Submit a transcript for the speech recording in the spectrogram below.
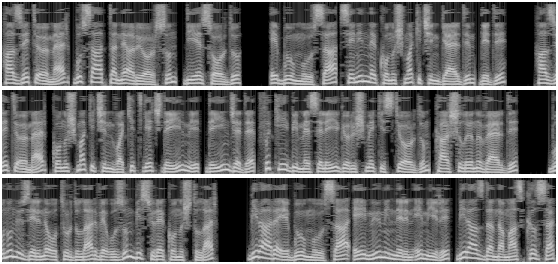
Hazreti Ömer, bu saatte ne arıyorsun, diye sordu, Ebu Musa, seninle konuşmak için geldim, dedi, Hazreti Ömer, konuşmak için vakit geç değil mi, deyince de, fıkhi bir meseleyi görüşmek istiyordum, karşılığını verdi, bunun üzerine oturdular ve uzun bir süre konuştular, bir ara Ebu Musa, ey müminlerin emiri, biraz da namaz kılsak,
